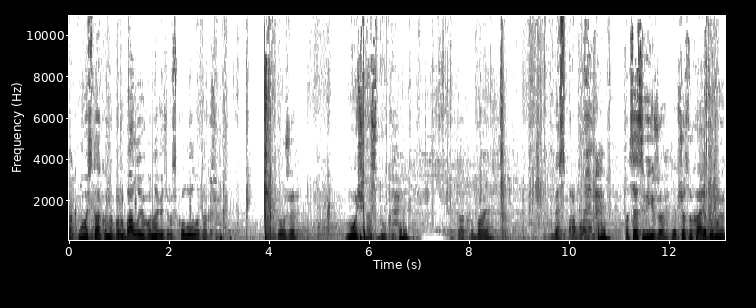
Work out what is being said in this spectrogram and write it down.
Так, ну ось так воно порубало його, навіть розкололо, так що дуже мощна штука. Так, рубає без проблем. Оце свіжа. Якщо суха, я думаю,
